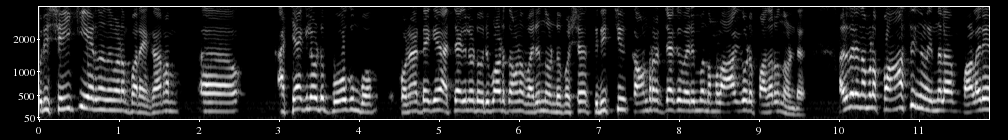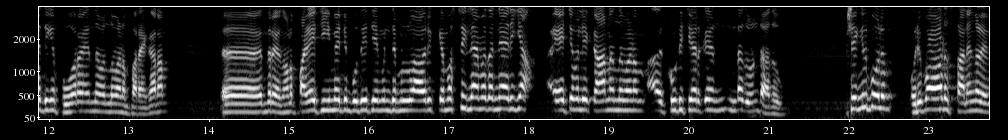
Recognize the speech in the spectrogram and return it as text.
ഒരു ഷെയ്ക്കി ആയിരുന്നു എന്ന് വേണം പറയാം കാരണം അറ്റാക്കിലോട്ട് പോകുമ്പോൾ കൊണാട്ടേക്ക് അറ്റാക്കിലോട്ട് ഒരുപാട് തവണ വരുന്നുണ്ട്. പക്ഷെ തിരിച്ച് കൗണ്ടർ അറ്റാക്ക് വരുമ്പോൾ നമ്മൾ ആകെ കൂടെ പതറുന്നുണ്ട്. അതുപോലെ നമ്മളെ പാസിങ്ങൾ ഇന്നലെ വളരെയധികം പൂറായെന്ന് എന്ന് വേണം പറയാം കാരണം എന്താ പറയുക നമ്മുടെ പഴയ ടീമേറ്റും പുതിയ ടീമും തമ്മിലുള്ള ആ ഒരു കെമിസ്ട്രി ഇല്ലായ്മ തന്നെ ആയിരിക്കാം ഏറ്റവും വലിയ കാരണം എന്ന് വേണം കൂട്ടിച്ചേർക്കേണ്ടതുണ്ട് അതും. പക്ഷെ എങ്കിൽ പോലും ഒരുപാട് സ്ഥലങ്ങളിൽ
